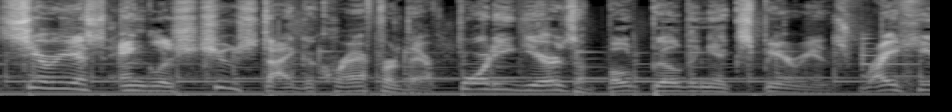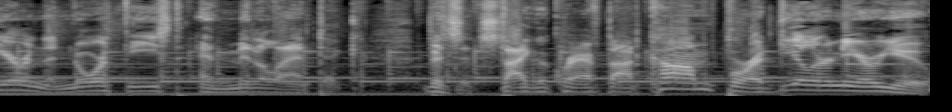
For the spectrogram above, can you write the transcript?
Serious anglers choose Steigercraft for their 40 years of boat building experience right here in the Northeast and Mid Atlantic. Visit steigercraft.com for a dealer near you.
